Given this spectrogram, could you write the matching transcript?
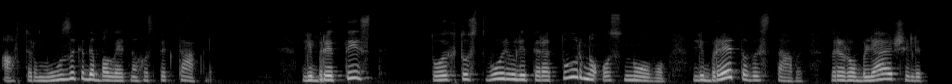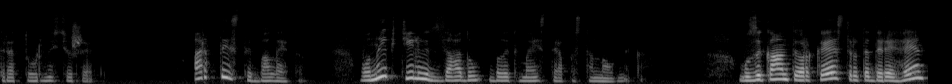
автор музики до балетного спектаклю, лібретист той, хто створює літературну основу лібрето вистави, переробляючи літературний сюжет. Артисти балету. Вони втілюють задум балетмейстера-постановника. Музиканти оркестру та диригент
